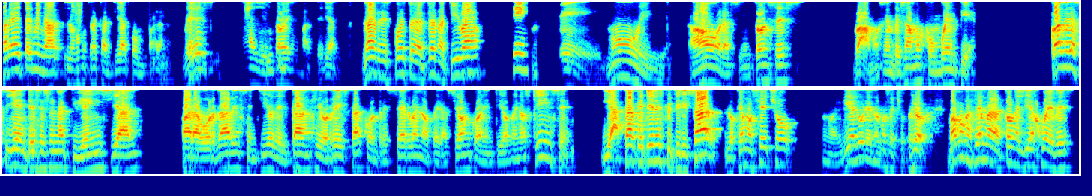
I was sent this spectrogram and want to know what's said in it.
para determinar la otra cantidad comparada. ¿Ves? Ahí estaba en el material. La respuesta de alternativa D. B. Muy bien. Ahora sí, entonces, vamos, empezamos con buen pie. ¿Cuál de las siguientes es una actividad inicial para abordar el sentido del canje o resta con reserva en la operación 42 menos 15? Y acá, ¿qué tienes que utilizar? Lo que hemos hecho, no, el día lunes no hemos hecho, pero vamos a hacer maratón el día jueves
